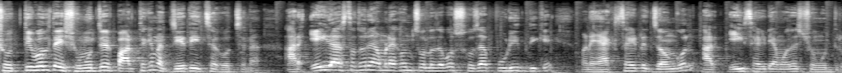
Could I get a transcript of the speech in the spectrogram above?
সত্যি বলতে এই সমুদ্রের পার থেকে না যেতে ইচ্ছা করছে না। আর এই রাস্তা ধরে আমরা এখন চলে যাব সোজা পুরীর দিকে মানে এক সাইডে জঙ্গল আর এই সাইডে আমাদের সমুদ্র।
